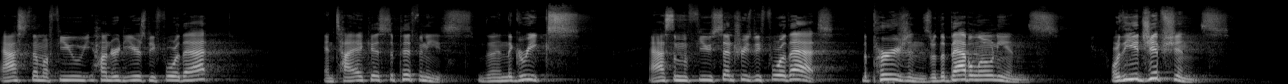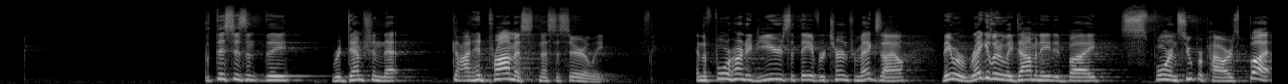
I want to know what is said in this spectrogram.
Ask them a few hundred years before that, Antiochus Epiphanes, then the Greeks. Ask them a few centuries before that, the Persians or the Babylonians or the Egyptians. But this isn't the redemption that God had promised necessarily. In the 400 years that they have returned from exile, they were regularly dominated by foreign superpowers, but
